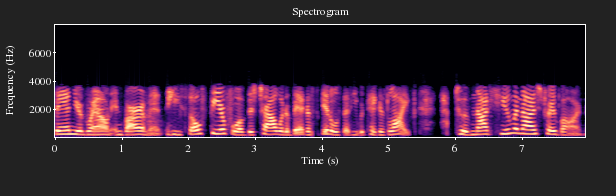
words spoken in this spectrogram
stand your ground environment. He's so fearful of this child with a bag of Skittles that he would take his life. To have not humanized Trayvon,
